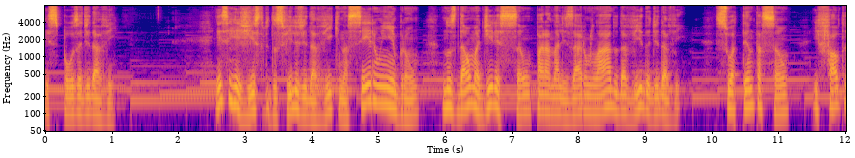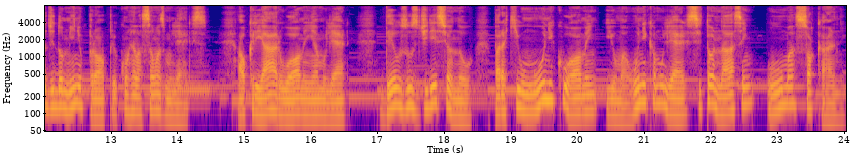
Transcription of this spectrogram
esposa de Davi. Esse registro dos filhos de Davi que nasceram em Hebron nos dá uma direção para analisar um lado da vida de Davi, sua tentação e falta de domínio próprio com relação às mulheres. Ao criar o homem e a mulher, Deus os direcionou para que um único homem e uma única mulher se tornassem uma só carne.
